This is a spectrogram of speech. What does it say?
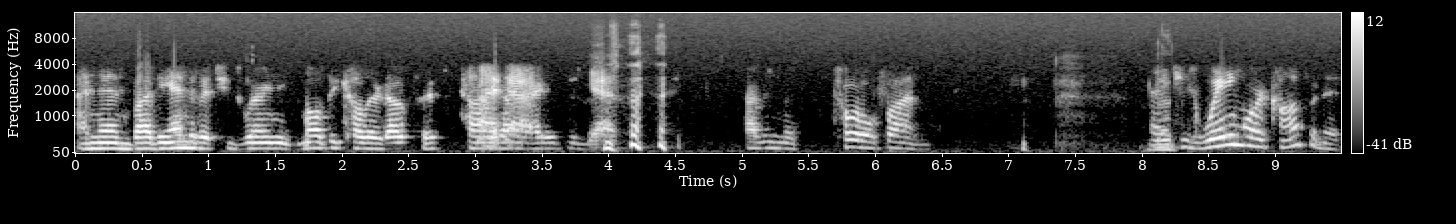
And then by the end of it, she's wearing these multicolored outfits, tie dyes, and yes. having the total fun. And she's way more confident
